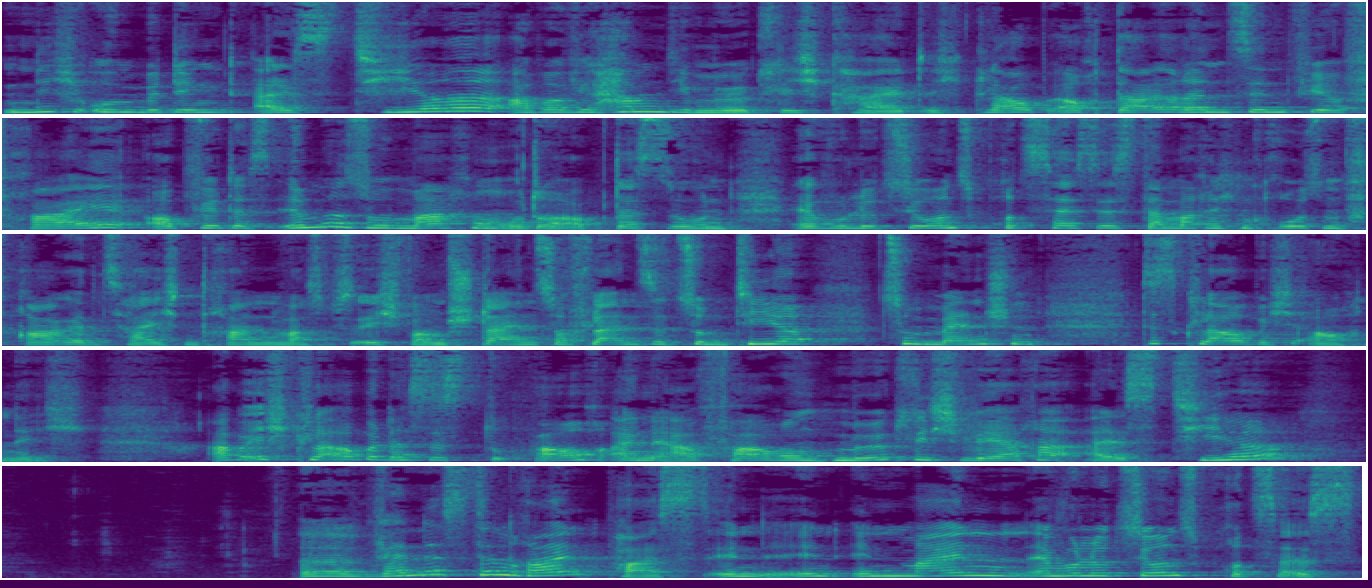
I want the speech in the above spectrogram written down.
Nicht unbedingt als Tiere, aber wir haben die Möglichkeit. Ich glaube, auch darin sind wir frei. Ob wir das immer so machen oder ob das so ein Evolutionsprozess ist, da mache ich einen großen Fragezeichen dran. Was weiß ich, vom Stein zur Pflanze, zum Tier, zum Menschen. Das glaube ich auch nicht. Aber ich glaube, dass es auch eine Erfahrung möglich wäre als Tier, äh, wenn es denn reinpasst in, in, in meinen Evolutionsprozess,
